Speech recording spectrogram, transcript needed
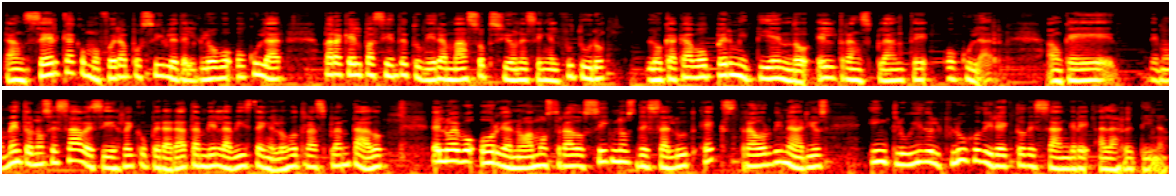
tan cerca como fuera posible del globo ocular para que el paciente tuviera más opciones en el futuro, lo que acabó permitiendo el trasplante ocular. Aunque de momento no se sabe si recuperará también la vista en el ojo trasplantado, el nuevo órgano ha mostrado signos de salud extraordinarios, incluido el flujo directo de sangre a la retina.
